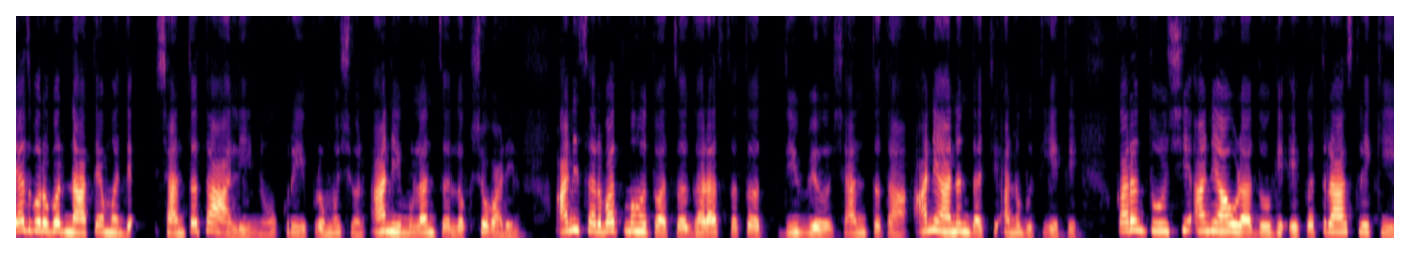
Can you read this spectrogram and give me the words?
त्याचबरोबर नात्यामध्ये शांतता आली नोकरी प्रमोशन आणि मुलांचं लक्ष वाढेल. आणि सर्वात महत्त्वाचं घरात सतत दिव्य शांतता आणि आनंदाची अनुभूती येते. कारण तुळशी आणि आवळा दोघे एकत्र असले की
